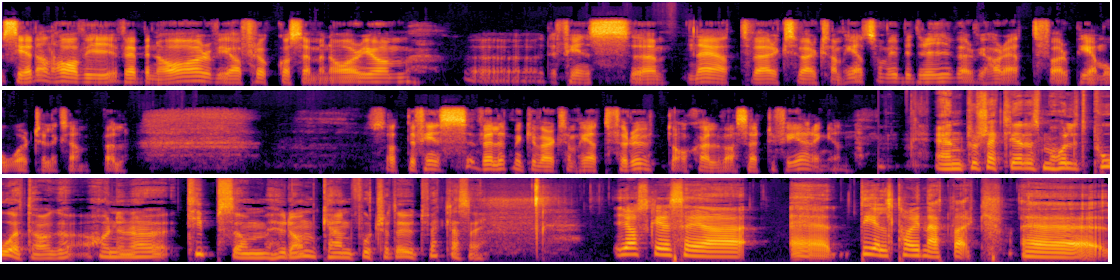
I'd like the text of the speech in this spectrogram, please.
sedan har vi webbinar, vi har frukostseminarium, eh, det finns nätverksverksamhet som vi bedriver. Vi har ett för PMO till exempel. Så att det finns väldigt mycket verksamhet förutom själva certifieringen. En projektledare som har hållit på ett tag, har ni några tips om hur de kan fortsätta utveckla sig? Jag skulle säga eh, delta i nätverk. Eh,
